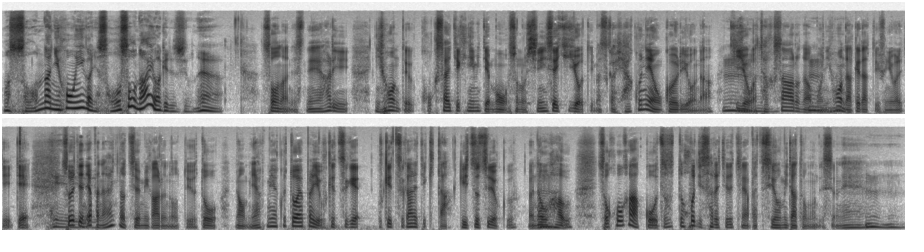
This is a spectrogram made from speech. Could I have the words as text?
まあ、そんな日本以外にそうそうないわけですよね。そうなんですね。やはり日本って国際的に見ても、その老舗企業といいますか、100年を超えるような企業がたくさんあるのはもう日本だけだというふうに言われていて、それってやっぱ何の強みがあるのというと、脈々とやっぱり受け継げ受け継がれてきた技術力、ノウハウ、うん、そこがこうずっと保持されているというのはやっぱ強みだと思うんですよね。うんうん、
